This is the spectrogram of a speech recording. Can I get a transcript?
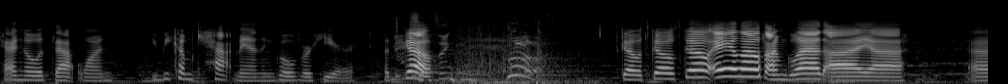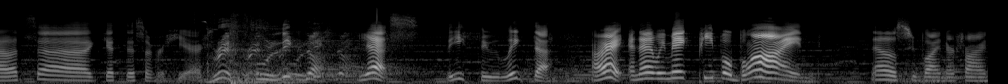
tango with that one. You become Catman and go over here. Let's Need go. something? Let's go, let's go, let's go. Aloth, I'm glad I, uh, uh, let's, uh, get this over here. Yes, Lethu Ligda. Alright, and then we make people blind. No, those two blind are fine.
